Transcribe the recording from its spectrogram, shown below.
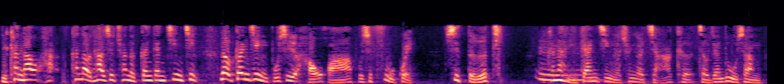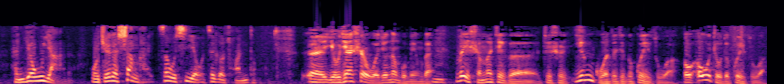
你看到还看到他是穿的干干净净，那干净不是豪华，不是富贵，是得体。看他很干净的，穿个夹克走在路上很优雅的，我觉得上海就是有这个传统。呃，有件事我就弄不明白，为什么这个就是英国的这个贵族啊，欧欧洲的贵族啊，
